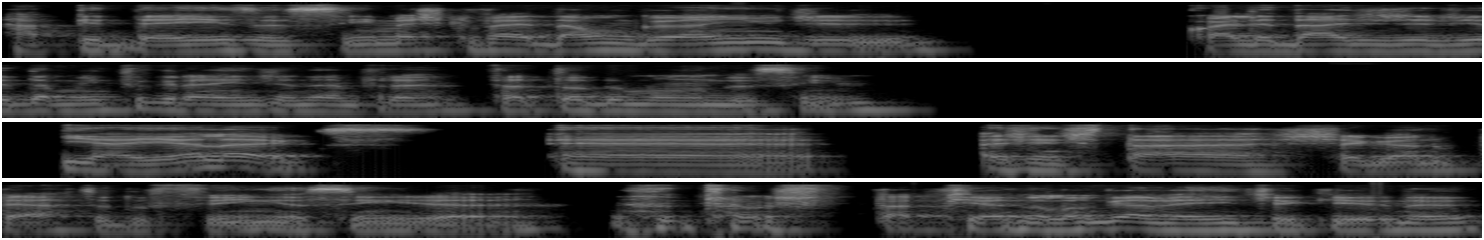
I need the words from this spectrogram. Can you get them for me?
rapidez, assim, mas que vai dar um ganho de qualidade de vida muito grande, né, para todo mundo, assim. E aí, Alex, é, a gente está chegando perto do fim, assim, já estamos papeando longamente aqui, né?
